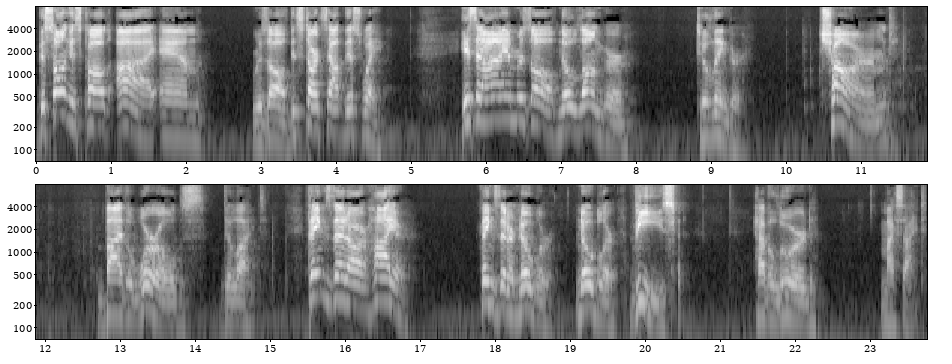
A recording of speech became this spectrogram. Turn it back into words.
The song is called I Am Resolved. It starts out this way He said, I am resolved no longer to linger, charmed by the world's delight. Things that are higher, things that are nobler, nobler, these have allured my sight.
